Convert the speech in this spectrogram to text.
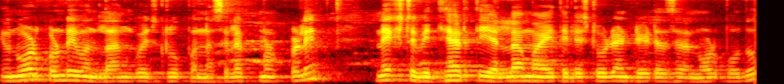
ನೀವು ನೋಡಿಕೊಂಡು ಈ ಒಂದು ಲ್ಯಾಂಗ್ವೇಜ್ ಗ್ರೂಪನ್ನು ಸೆಲೆಕ್ಟ್ ಮಾಡ್ಕೊಳ್ಳಿ. ನೆಕ್ಸ್ಟ್ ವಿದ್ಯಾರ್ಥಿ ಎಲ್ಲ ಮಾಹಿತಿಯಲ್ಲಿ ಸ್ಟೂಡೆಂಟ್ ಡೀಟೇಲ್ಸನ್ನು ನೋಡ್ಬೋದು.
